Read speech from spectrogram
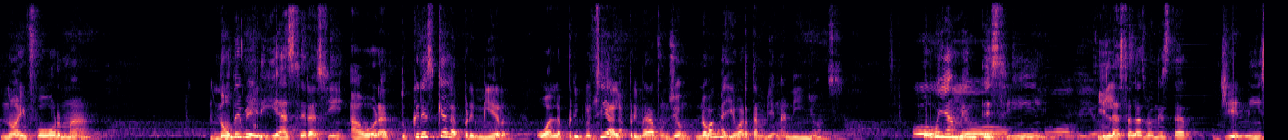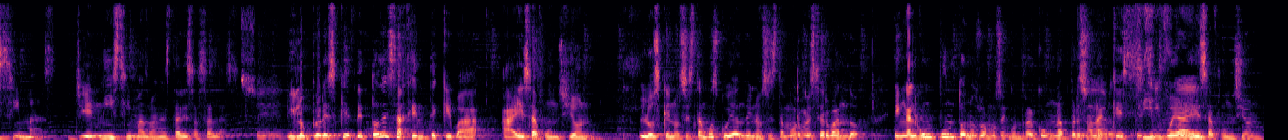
no hay forma. No debería ser así. Ahora, ¿tú crees que a la premier o a la, sí, a la primera función no van a llevar también a niños? Obvio, Obviamente sí. Obvio. Y las salas van a estar llenísimas, llenísimas van a estar esas salas. Sí. Y lo peor es que de toda esa gente que va a esa función, los que nos estamos cuidando y nos estamos reservando, en algún punto nos vamos a encontrar con una persona Claro, que, que sí, fue, a esa función.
